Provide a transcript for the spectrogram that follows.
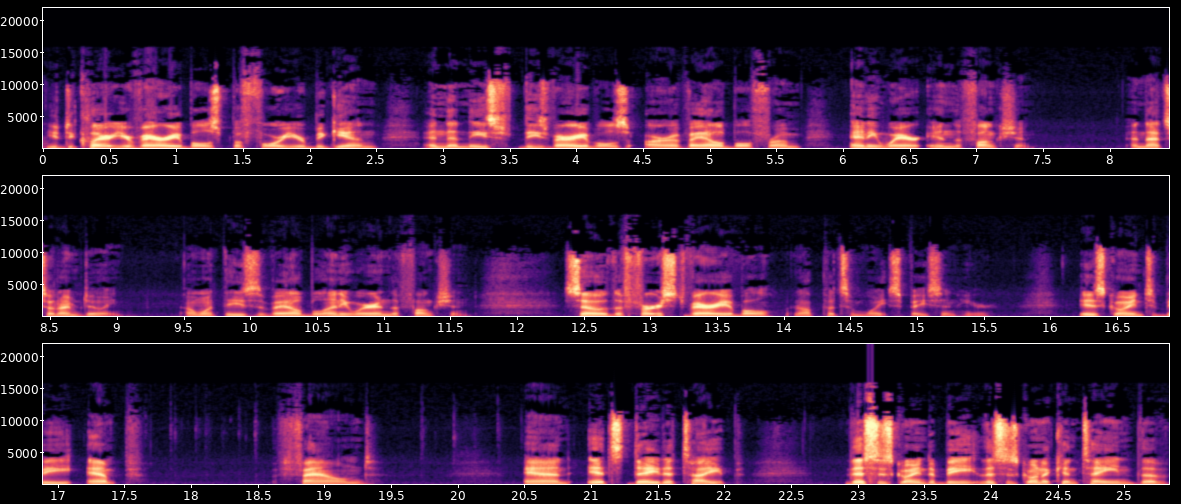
you declare your variables before you begin, and then these these variables are available from anywhere in the function. And that's what I'm doing. I want these available anywhere in the function. So the first variable, and I'll put some white space in here, is going to be emp found, and its data type this is going to be this is going to contain the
